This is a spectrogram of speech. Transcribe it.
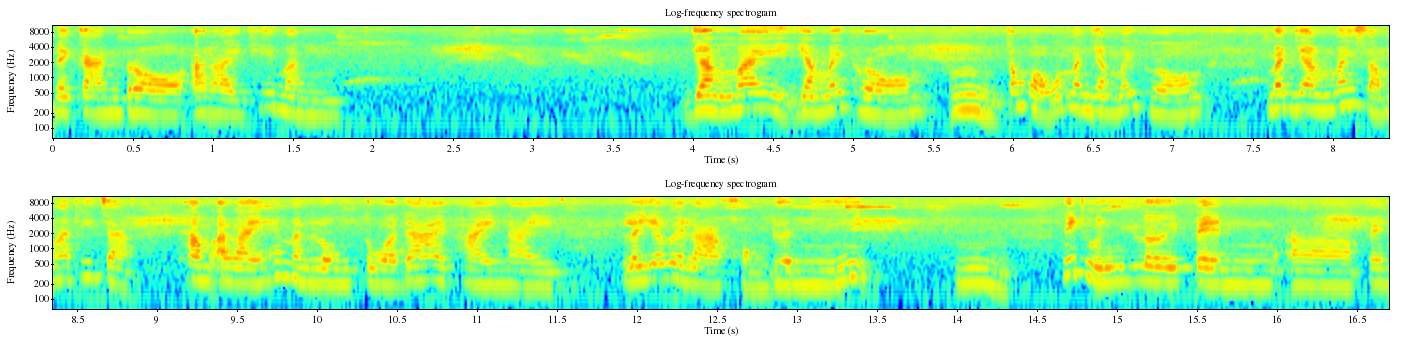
ในการรออะไรที่มัน ยังไม่ยังไม่พร้อม อืม ต้องบอกว่ามันยังไม่พร้อม มันยังไม่สามารถที่จะทำอะไรให้มันลงตัวได้ภายในระยะเวลาของเดือนนี้ อืมมิถุนเลยเป็นอ่าเป็น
